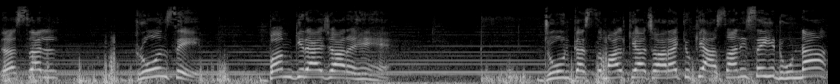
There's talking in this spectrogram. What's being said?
दरअसल, ड्रोन से बम गिराए जा रहे हैं। ड्रोन का इस्तेमाल किया जा रहा है क्योंकि आसानी से ये ढूंढना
